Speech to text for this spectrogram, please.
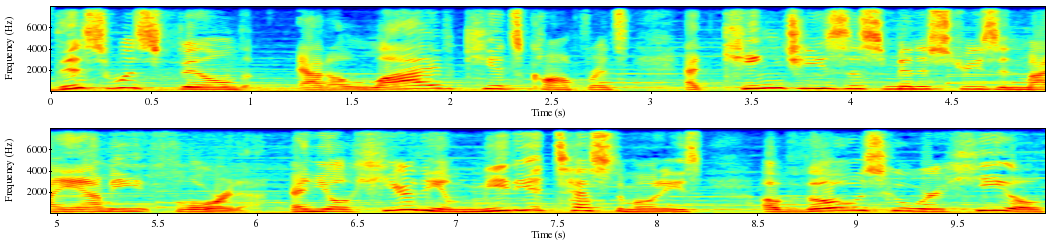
This was filmed at a live kids conference at King Jesus Ministries in Miami, Florida. And you'll hear the immediate testimonies of those who were healed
